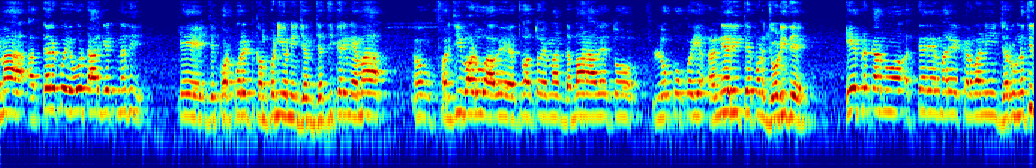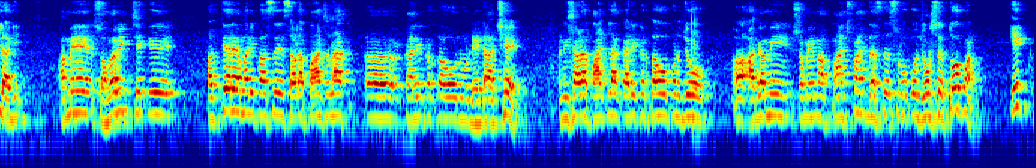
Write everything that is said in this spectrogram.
એમાં અત્યારે કોઈ એવો ટાર્ગેટ નથી કે જે કોર્પોરેટ કંપનીઓની જેમ, જેથી કરીને એમાં ફરજીવાળું આવે અથવા તો એમાં દબાણ આવે તો લોકો કોઈ અન્ય રીતે પણ જોડી દે. એ પ્રકારનો અત્યારે અમારે કરવાની જરૂર નથી લાગી. અમે સ્વાભાવિક છે કે અત્યારે અમારી પાસે સાડા પાંચ લાખ કાર્યકર્તાઓનો ડેટા છે. અને સાડા પાંચ લાખ કાર્યકર્તાઓ પણ જો આગામી સમયમાં પાંચ પાંચ દસ દસ લોકો જોડશે તો પણ એક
